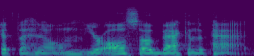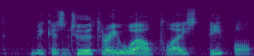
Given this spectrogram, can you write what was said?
at the helm, you're also back in the pack because two or three well placed people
